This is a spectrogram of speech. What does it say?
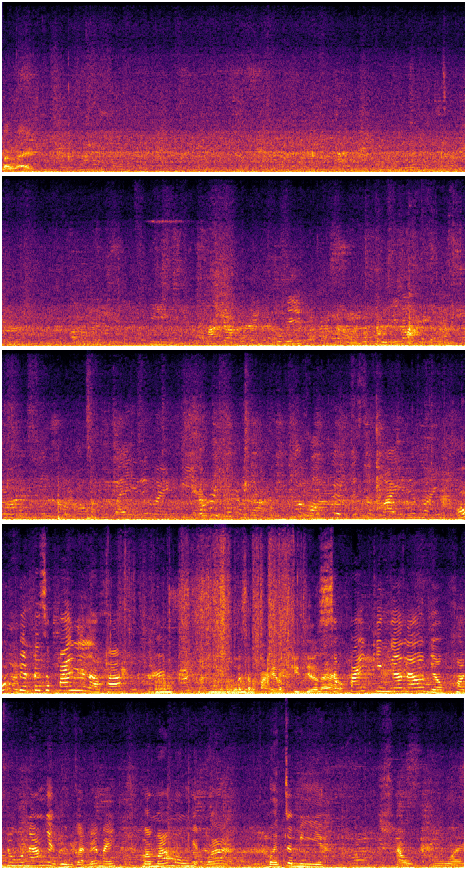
นั่งไหนอ๋อเปลี่ยน เป็นสไปซ์เลยเหรอคะโอ้ยสไปซ์เรากินเยอะแล้สว ไปซ์กินเยอะแล้วเดี๋ยวขอดูน้ำอย่างอื่นก่อนได้ไหมมาม่ามองเห็นว่าเหมือนจะมีเฉาก๊วย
